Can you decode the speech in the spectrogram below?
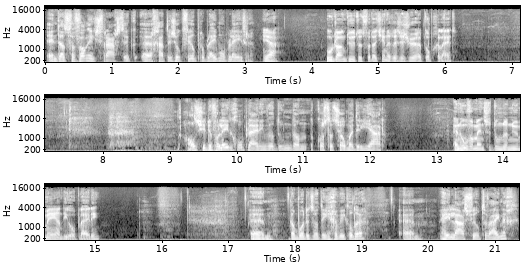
En dat vervangingsvraagstuk uh, gaat dus ook veel problemen opleveren. Ja. Hoe lang duurt het voordat je een rechercheur hebt opgeleid? Als je de volledige opleiding wilt doen, dan kost dat zomaar drie jaar. En hoeveel mensen doen er nu mee aan die opleiding? Um, dan wordt het wat ingewikkelder. Um, helaas veel te weinig.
